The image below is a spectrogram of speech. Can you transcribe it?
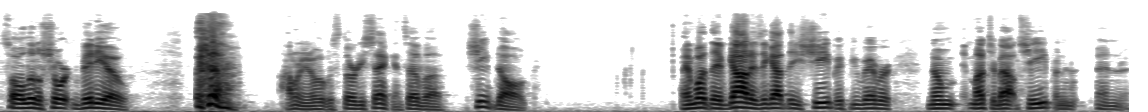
Saw a little short video, I don't even know if it was 30 seconds, of a sheepdog and what they've got is they got these sheep. If you've ever known much about sheep and and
